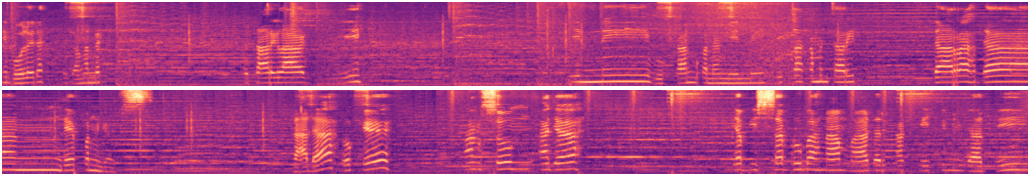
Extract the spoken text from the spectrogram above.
ini boleh deh Eh, jangan deh. Kita cari lagi. Ini bukan bukan yang ini. Kita akan mencari darah dan depen guys. Nggak ada? Oke. Langsung aja dia bisa berubah nama dari Akechi menjadi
